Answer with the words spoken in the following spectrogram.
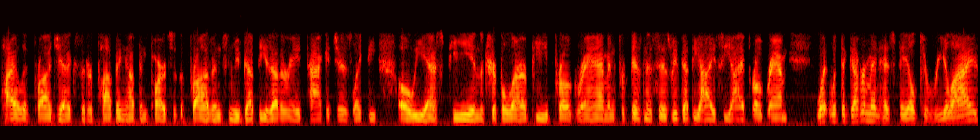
pilot projects that are popping up in parts of the province. And we've got these other aid packages like the OESP and the triple RP program. And for businesses we've got the ICI program. What what the government has failed to realize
